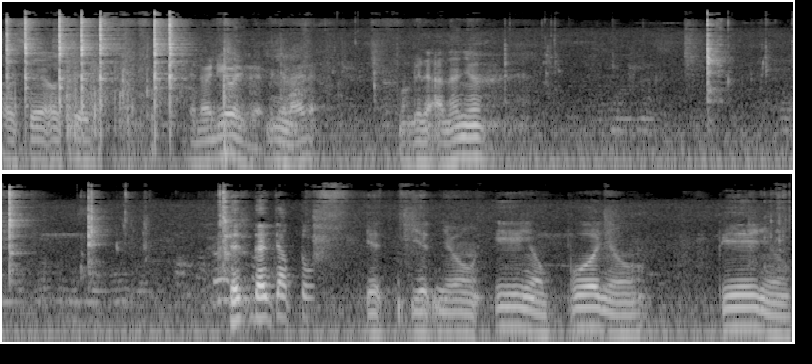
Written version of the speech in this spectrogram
โอเคโอเค để nói điêu thì mình ừ. lấy đấy một cái đạn đó nhá. Đến đến chắc tôi nhiệt nhiệt nhiều y nhiều bua nhiều bia nhiều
